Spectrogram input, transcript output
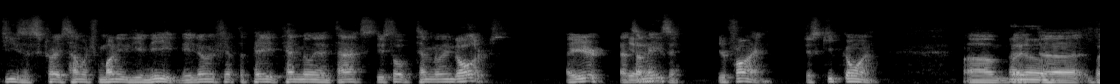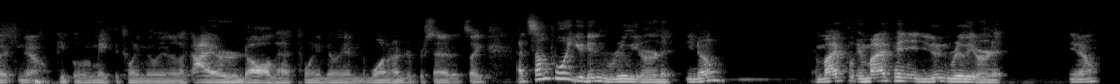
Jesus Christ, how much money do you need? You know, if you have to pay ten million in tax, you still have ten million dollars a year. That's Yeah. amazing. You're fine just keep going. Um, but uh, but you know, people who make the 20 million are like, I earned all that 20 million, 100 percent of it. It's like at some point you didn't really earn it, you know. In my in my opinion, you didn't really earn it, you know.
